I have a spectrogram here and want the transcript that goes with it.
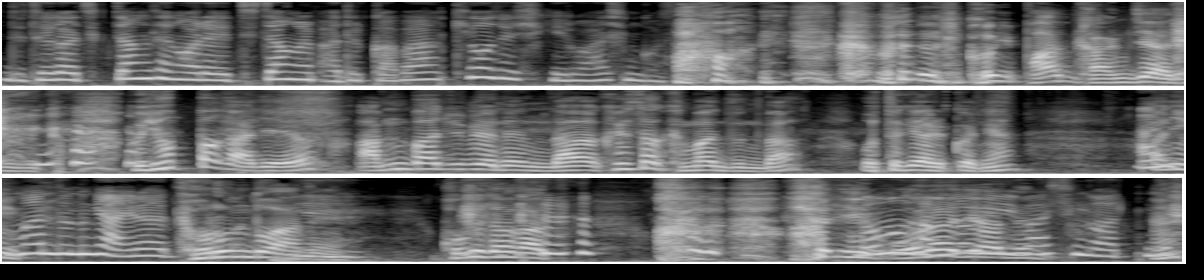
이제 제가 직장 생활에 지장을 받을까봐 키워주시기로 하신 거죠. 그거는 거의 반 강제 아닙니까? 그 협박 아니에요? 안 봐주면은 나 회사 그만둔다? 어떻게 할 거냐? 아니, 아니, 그만두는 게 아니라 결혼도 안 해. 예. 거기다가 아니 너무 원하지 않는 감정이입하신 것 같은데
